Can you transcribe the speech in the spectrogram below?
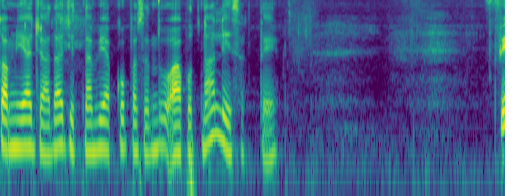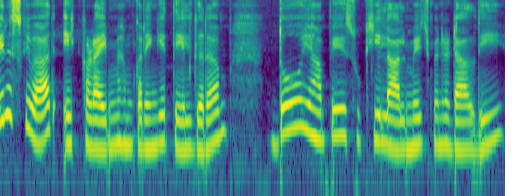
कम या ज़्यादा जितना भी आपको पसंद हो, आप उतना ले सकते हैं। फिर इसके बाद एक कढ़ाई में हम करेंगे तेल गरम। दो यहाँ पे सूखी लाल मिर्च मैंने डाल दी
